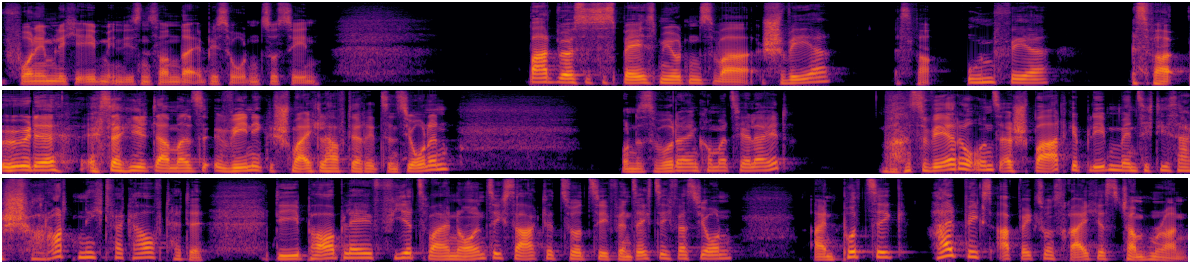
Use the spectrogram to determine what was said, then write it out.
vornehmlich eben in diesen Sonderepisoden zu sehen. Bart vs. The Space Mutants war schwer, es war unfair, es war öde, es erhielt damals wenig schmeichelhafte Rezensionen und es wurde ein kommerzieller Hit. Was wäre uns erspart geblieben, wenn sich dieser Schrott nicht verkauft hätte? Die Powerplay 492 sagte zur C64-Version ein putzig, halbwegs abwechslungsreiches Jump'n'Run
